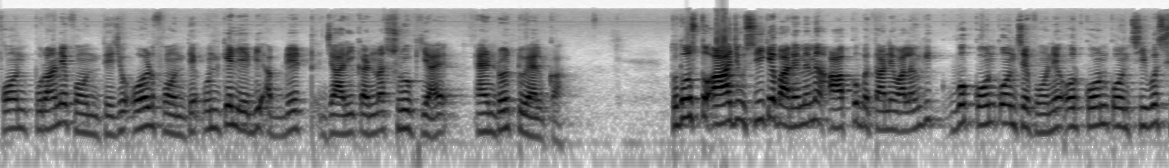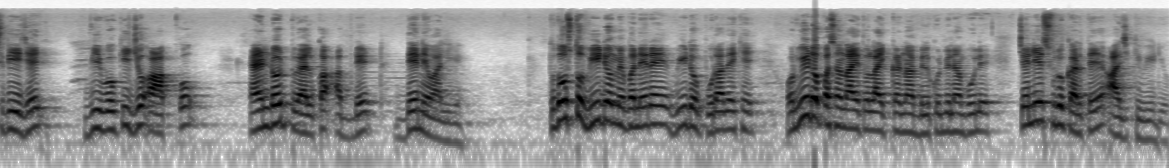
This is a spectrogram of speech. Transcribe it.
फ़ोन पुराने फ़ोन थे, जो ओल्ड फ़ोन थे, उनके लिए भी अपडेट जारी करना शुरू किया है एंड्रॉयड 12 का। तो दोस्तों, आज उसी के बारे में मैं आपको बताने वाला हूँ कि वो कौन कौन से फ़ोन है और कौन कौन सी वो सीरीज़ है। वीवो की, जो आपको एंड्रॉयड 12 का अपडेट देने वाली है। तो दोस्तों, वीडियो में बने रहे, वीडियो पूरा देखें और वीडियो पसंद आए तो लाइक करना बिल्कुल भी ना भूले। चलिए शुरू करते हैं आज की वीडियो।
